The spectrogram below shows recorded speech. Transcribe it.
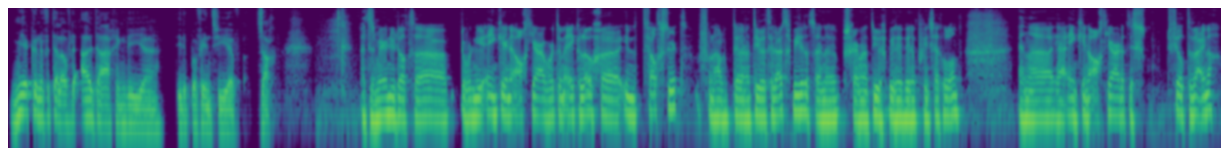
meer kunnen vertellen over de uitdaging die, uh, die de provincie uh, zag? Het is meer nu dat uh, er wordt nu één keer in de acht jaar wordt een ecoloog uh, in het veld gestuurd. Voornamelijk de Natura 2000 gebieden. Dat zijn de beschermde natuurgebieden binnen de provincie Zuid-Holland. En uh, ja, één keer in de acht jaar, dat is veel te weinig.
